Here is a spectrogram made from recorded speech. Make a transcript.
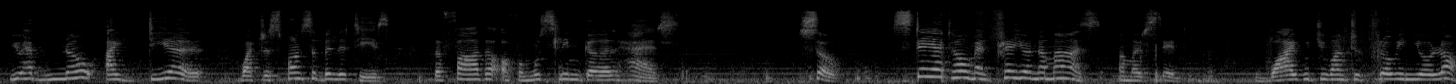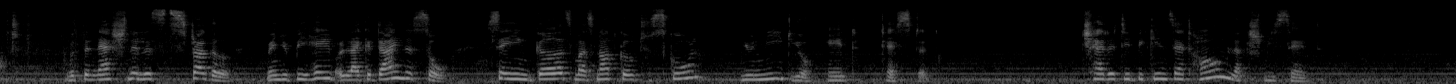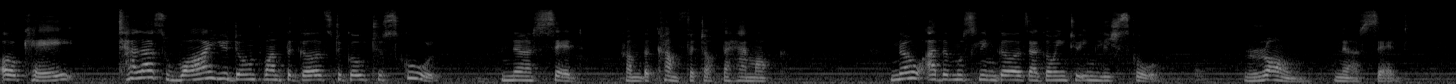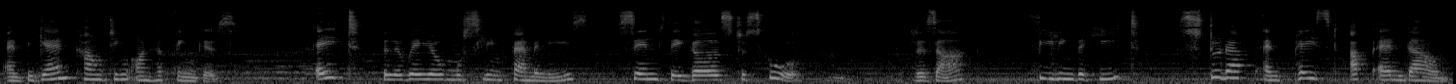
You have no idea what responsibilities the father of a Muslim girl has. So, stay at home and pray your namaz, Amar said. Why would you want to throw in your lot with the nationalist struggle when you behave like a dinosaur, saying girls must not go to school? You need your head tested. Charity begins at home, Lakshmi said. Okay, tell us why you don't want the girls to go to school, Nurse said from the comfort of the hammock. No other Muslim girls are going to English school. Wrong, Nurse said, and began counting on her fingers. Eight Bulawayo Muslim families send their girls to school. Razak, feeling the heat, stood up and paced up and down.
